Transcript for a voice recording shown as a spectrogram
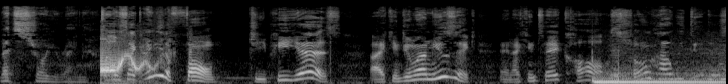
Let's show you right now. Oh, I was like, I need a phone. GPS. I can do my music and I can take calls. Show them how we do this.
